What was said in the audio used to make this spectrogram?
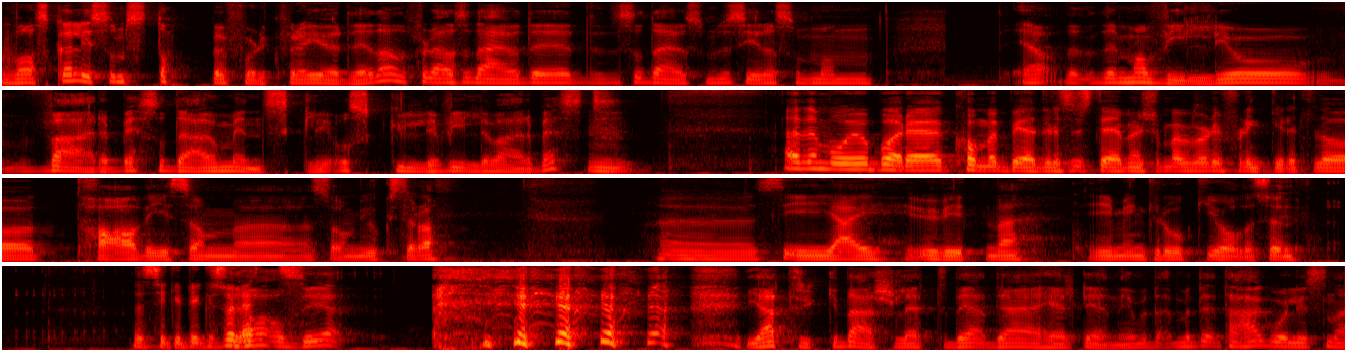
Hva skal liksom stoppe folk fra å gjøre det, da? For det, er- altså, det er jo det, så det er jo som du sier, altså man ja, det, det, Man vil jo være best, og det er jo menneskelig å skulle ville være best. Nei, Det må jo bare komme bedre systemer som er veldig flinkere til å ta de som, eh, som jukser, da. Uh, sier jeg, uvitende, i min krok i Ålesund. Det er sikkert ikke så lett. Ja, Jeg tror ikke det er så lett, det, det er jeg helt enig i. Men, det, men dette her går litt sånn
